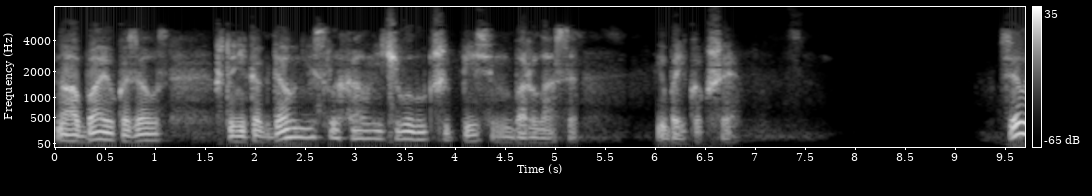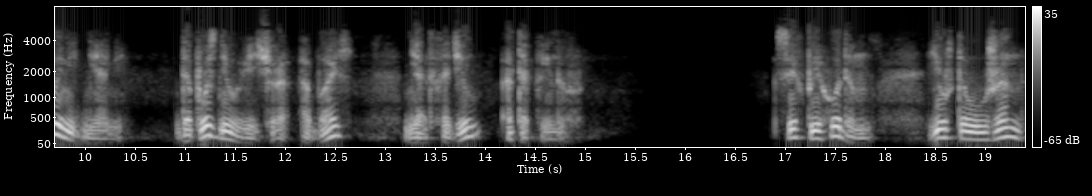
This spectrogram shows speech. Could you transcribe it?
но Абаю казалось, что никогда он не слыхал ничего лучше песен Барласа и Байкокше. Целыми днями до позднего вечера Абай не отходил от Акинов. С их приходом юрта Улжан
